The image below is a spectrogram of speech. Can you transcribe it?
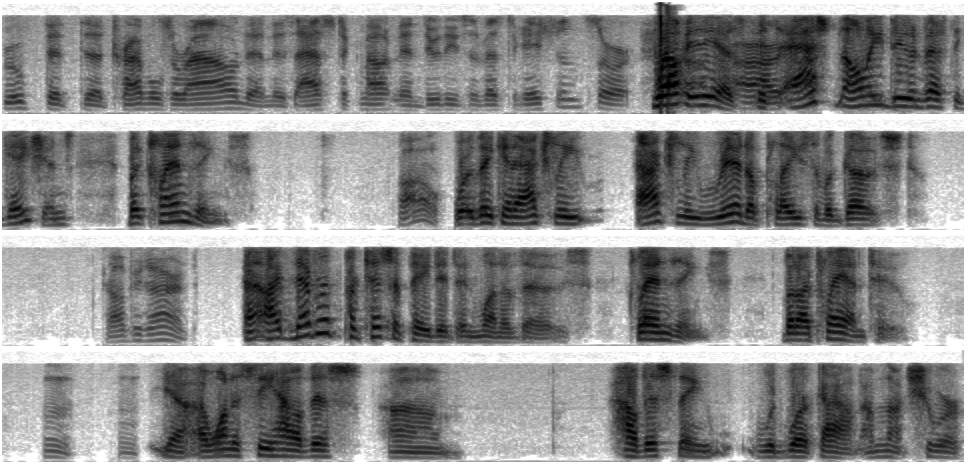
group that uh, travels around and is asked to come out and do these investigations, or? Well, it is. Are, it's asked not only to do investigations, but cleansings. Oh. Where they can actually actually rid a place of a ghost. I'll be darned. I've never participated in one of those cleansings, but I plan to. Hmm. Hmm. Yeah, I want to see how this um, how this thing would work out. I'm not sure.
